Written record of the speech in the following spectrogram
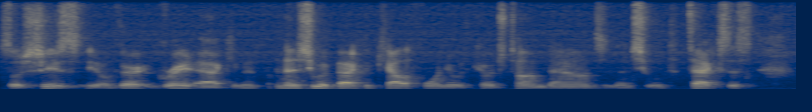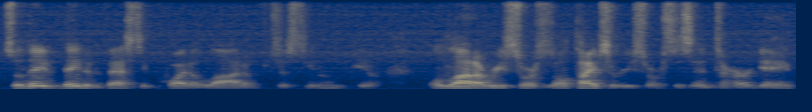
So she's, you know, very great acumen. And then she went back to California with Coach Tom Downs, and then she went to Texas. So they they've invested quite a lot of just, you know, you know, a lot of resources, all types of resources into her game.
